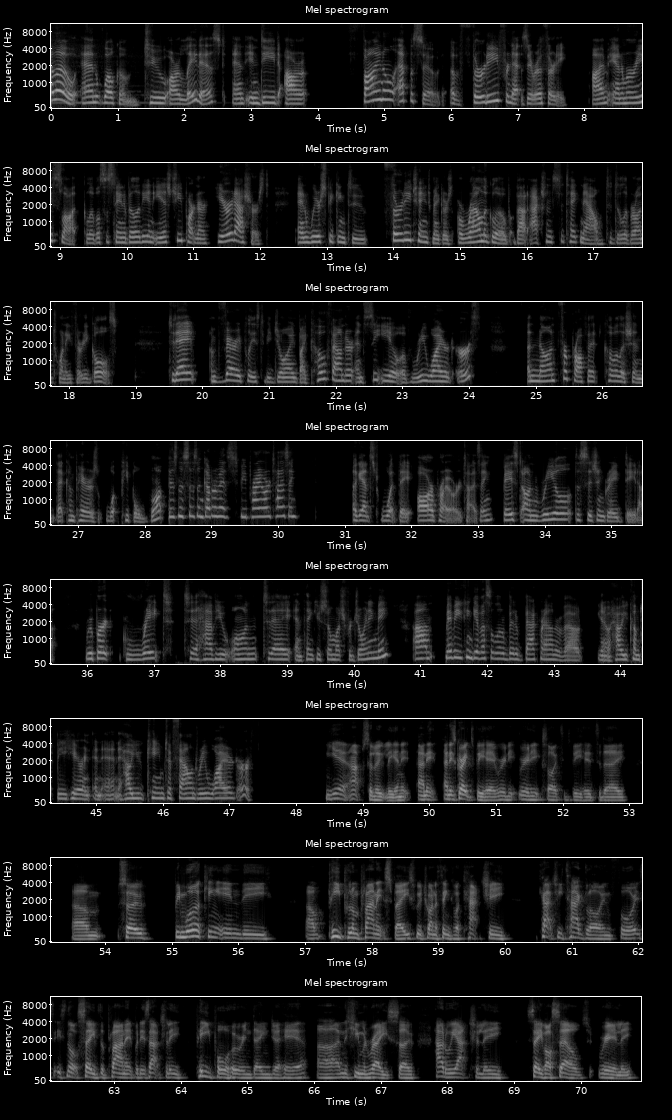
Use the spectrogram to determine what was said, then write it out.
Hello, and welcome to our latest and indeed our final episode of 30 for Net Zero 30. I'm Anna Marie Slot, Global Sustainability and ESG Partner here at Ashurst, and we're speaking to 30 changemakers around the globe about actions to take now to deliver on 2030 goals. Today, I'm very pleased to be joined by co founder and CEO of Rewired Earth, a non for profit coalition that compares what people want businesses and governments to be prioritizing against what they are prioritizing based on real decision grade data. Rupert, great to have you on today, and thank you so much for joining me. Um, maybe you can give us a little bit of background about you know how you come to be here and, and, and how you came to found Rewired Earth. Yeah, absolutely, and it and it and it's great to be here. Really, really excited to be here today. Um, so been working in the um, people and planet space. We're trying to think of a catchy, catchy tagline for it's. It's not save the planet, but it's actually people who are in danger here uh, and the human race. So how do we actually save ourselves? Really.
